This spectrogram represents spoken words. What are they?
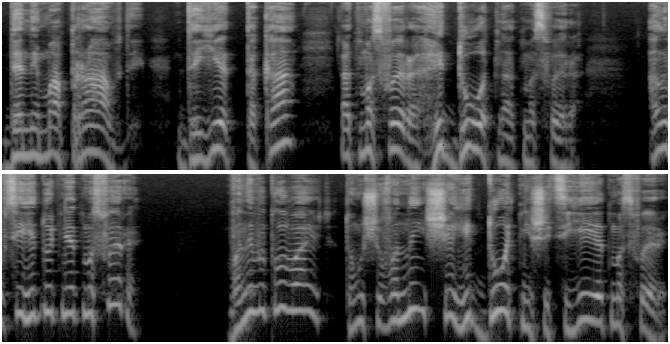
де нема правди, де є така атмосфера, гидотна атмосфера. Але в ці гидотні атмосфери вони випливають, тому що вони ще гидотніші цієї атмосфери.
